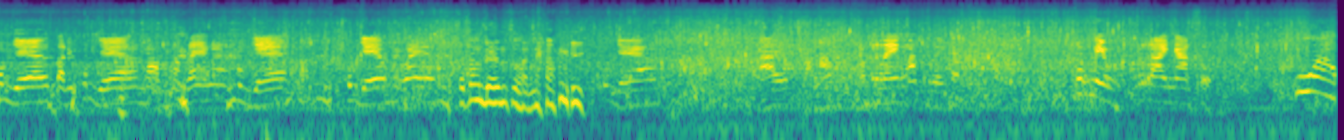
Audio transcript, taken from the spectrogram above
พุ่มแย่ตอนนี้พุ่มแย่น้ำน้ำแรงนะพุ่มแย่พุ่มแย่ไม่ไหวจะต้องเดินสวนน้ำอีกพุ่มแย่ตายน้ำน้ำแรงมากเลยครับพวกนิวรายงานสดว้าว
